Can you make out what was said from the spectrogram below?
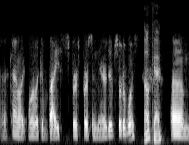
uh, kind of like more like a Vice first person narrative sort of voice. Okay. Um,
